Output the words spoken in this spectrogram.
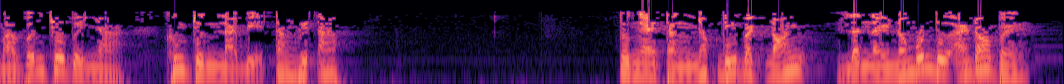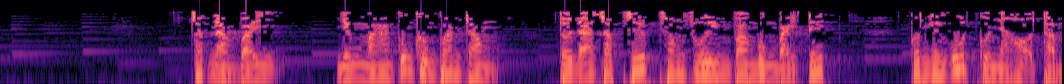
mà vẫn chưa về nhà Không chừng lại bị tăng huyết áp. Tôi nghe thằng nhóc Lý Bạch nói, Lần này nó muốn đưa ai đó về. Chắc là vậy, Nhưng mà cũng không quan trọng. Tôi đã sắp xếp xong xuôi vào mùng 7 Tết. Con gái út của nhà họ thẩm,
